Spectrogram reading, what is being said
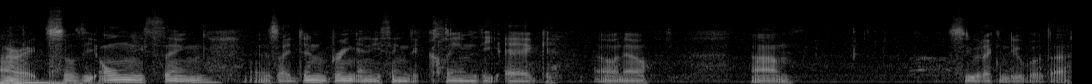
Alright, so the only thing is I didn't bring anything to claim the egg. Oh no. Um, see what I can do about that.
